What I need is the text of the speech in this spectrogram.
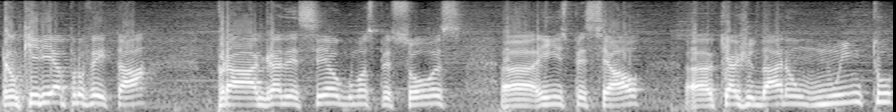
Eu queria aproveitar para agradecer algumas pessoas, uh, em especial, uh, que ajudaram muito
